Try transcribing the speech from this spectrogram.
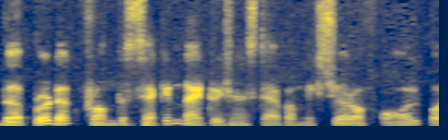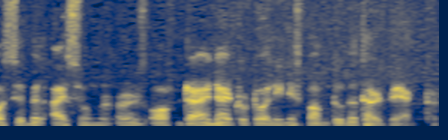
The product from the second nitration step, a mixture of all possible isomers of dinitrotoluene is pumped to the third reactor.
